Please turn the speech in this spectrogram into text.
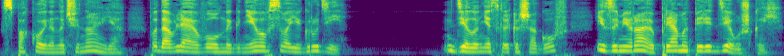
Спокойно начинаю я, подавляя волны гнева в своей груди. Делаю несколько шагов и замираю прямо перед девушкой.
